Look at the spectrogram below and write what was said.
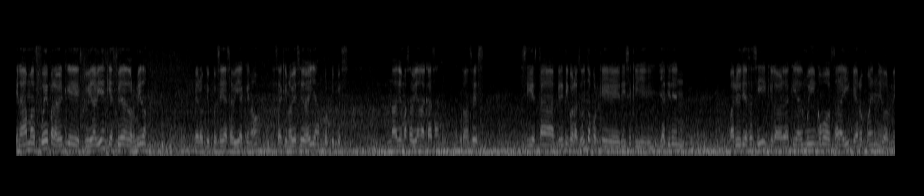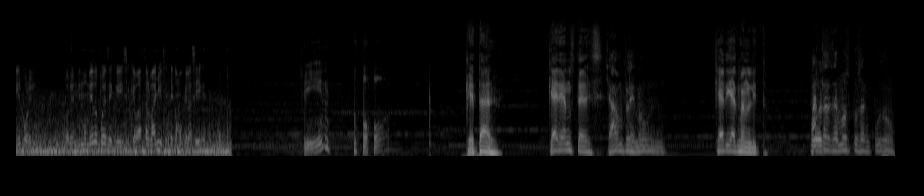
que nada más fue para ver que estuviera bien que ya estuviera dormido pero que pues ella sabía que no o sea que no había sido ella porque pues nadie más había en la casa entonces sí está crítico el asunto porque dice que ya tienen varios días así que la verdad que ya es muy incómodo estar ahí que ya no pueden ni dormir por el, por el mismo miedo pues de que dice que va hasta el baño y siente como que la siguen Sí. ¿Qué tal? ¿Qué harían ustedes? Chanfle, ¿no? ¿Qué harías, Manolito? Patas de mosco zancudo.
